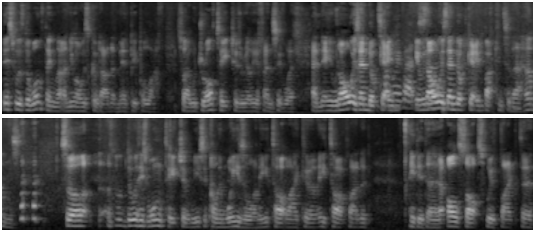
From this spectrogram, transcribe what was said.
This was the one thing that I knew I was good at that made people laugh. So I would draw teachers really offensively, and it would always end up Tell getting it would always end up getting back into their hands. So there was this one teacher we used to call him Weasel, and he talked like uh, he talked like the he did uh, all sorts with like the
